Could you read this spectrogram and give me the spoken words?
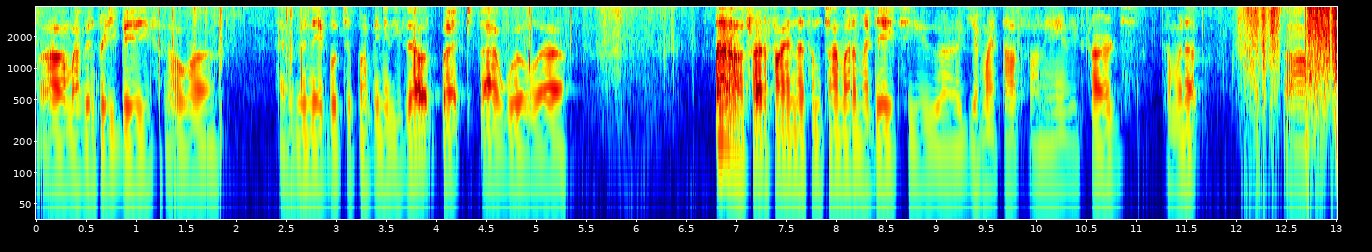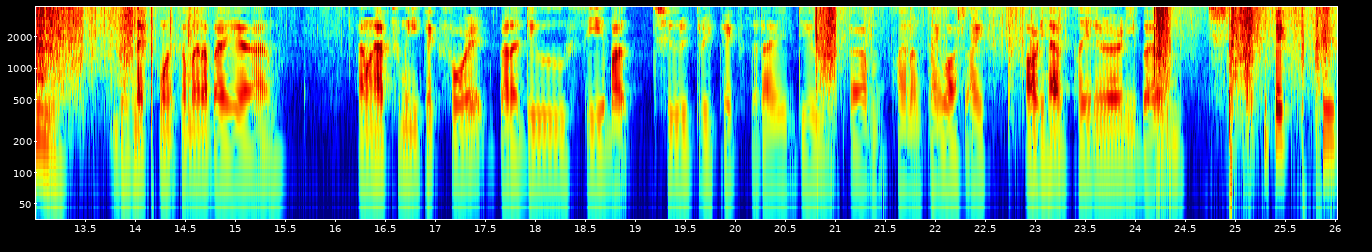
Um, I've been pretty busy, so uh, haven't been able to pump any of these out, but I will. Uh, I'll try to find uh, some time out of my day to uh, give my thoughts on any of these cards coming up. Um, this next one coming up, I uh, I don't have too many picks for it, but I do see about two to three picks that I do um, plan on playing. Watch, I already have played it already, but um, two picks, two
